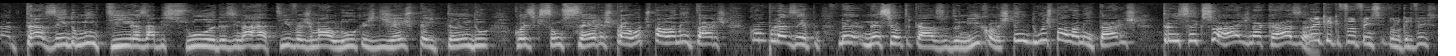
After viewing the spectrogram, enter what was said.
ah, trazendo mentiras absurdas e narrativas malucas, desrespeitando coisas que são sérias para outros parlamentares. Como, por exemplo, ne- nesse outro caso do Nicolas, tem duas parlamentares transexuais na casa. Mas o que que foi ofensivo no que ele fez?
